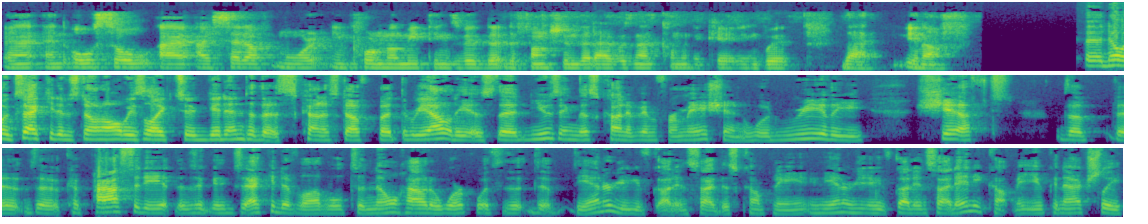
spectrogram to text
Uh, and also I, I, set up more informal meetings with the, the function that i was not communicating with that enough I know executives don't always like to get into this kind of stuff, but the reality is that using this kind of information would really shift the, the, the capacity at the executive level to know how to work with the, the, the energy you've got inside this company and the energy you've got inside any company. You can actually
